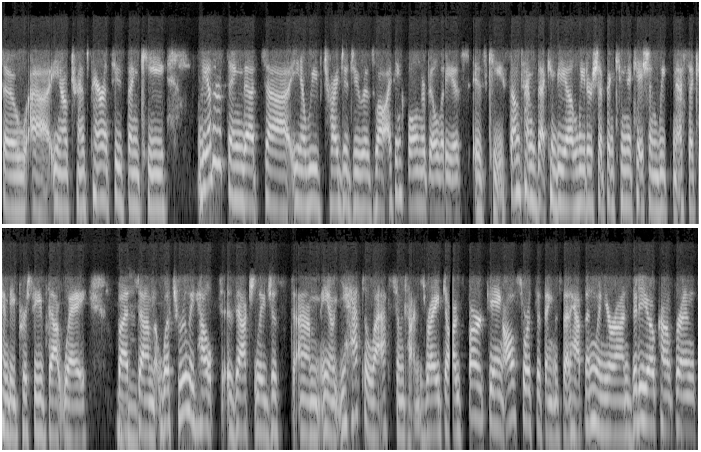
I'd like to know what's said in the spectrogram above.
so uh, you know transparency has been key the other thing that uh, you know we've tried to do as well, I think vulnerability is is key. Sometimes that can be a leadership and communication weakness. It can be perceived that way. But mm-hmm. um, what's really helped is actually just um, you know you have to laugh sometimes, right? Dogs barking, all sorts of things that happen when you're on video conference,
